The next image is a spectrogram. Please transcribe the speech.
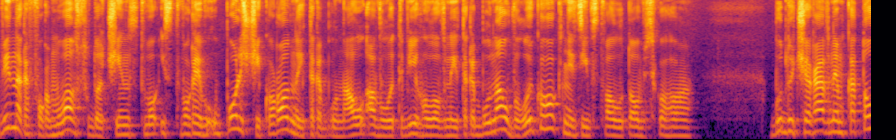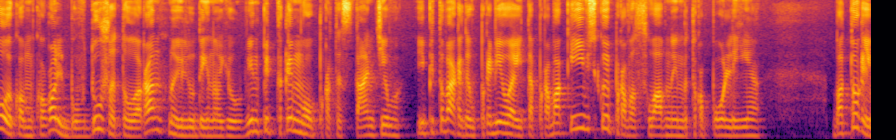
Він реформував судочинство і створив у Польщі коронний трибунал, а в Литві головний трибунал Великого князівства Литовського. Будучи ревним католиком, король був дуже толерантною людиною. Він підтримував протестантів і підтвердив привілеї та права Київської православної митрополії. Баторій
